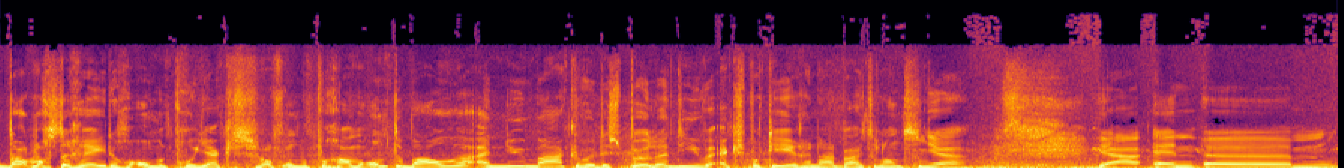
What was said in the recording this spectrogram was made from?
Dat was de reden om het project of om het programma om te bouwen. En nu maken we de spullen die we exporteren naar het buitenland. Ja, ja en ehm,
